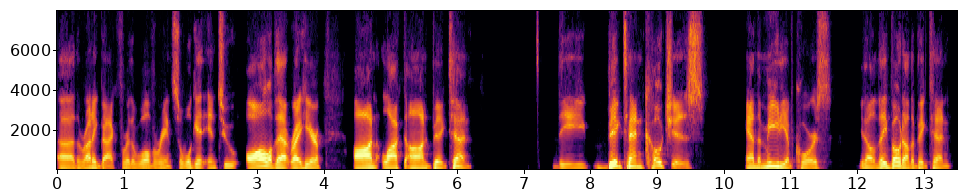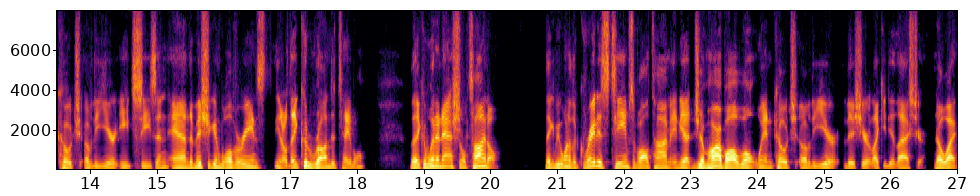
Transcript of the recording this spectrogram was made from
uh, the running back for the Wolverines. So we'll get into all of that right here on Locked On Big Ten. The Big Ten coaches and the media, of course, you know, they vote on the Big Ten coach of the year each season. And the Michigan Wolverines, you know, they could run the table, they could win a national title. They could be one of the greatest teams of all time, and yet Jim Harbaugh won't win coach of the year this year like he did last year. No way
